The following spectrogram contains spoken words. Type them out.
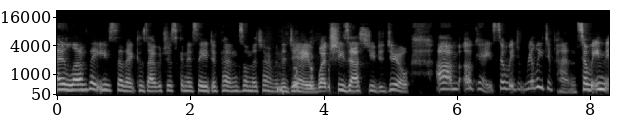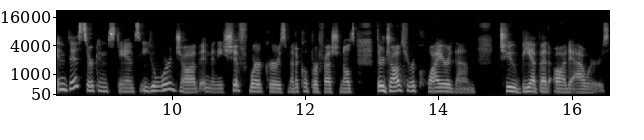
I love that you said that because I was just going to say it depends on the time of the day what she's asked you to do. Um, okay, so it really depends. So in in this circumstance, your job and many shift workers, medical professionals, their jobs require them to be up at odd hours.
